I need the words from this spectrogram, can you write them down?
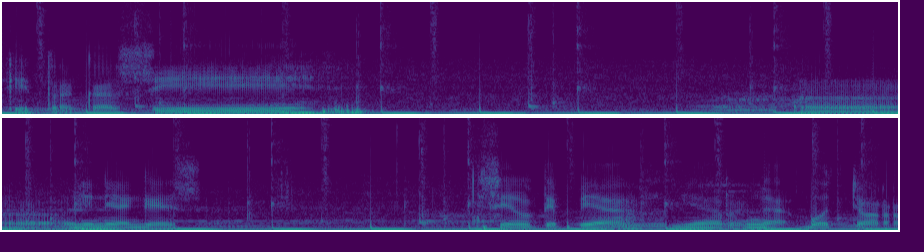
Kita kasih uh, ini ya guys. Seal tip ya biar nggak bocor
